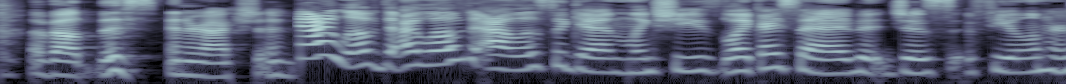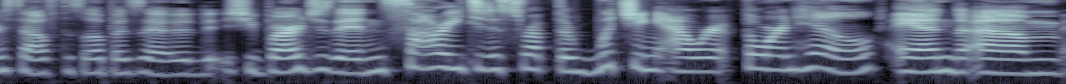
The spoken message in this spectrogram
about this interaction? I loved I loved Alice again. Like she's like I said, just feeling herself this whole episode. She barges in, sorry to disrupt the witching hour at Thornhill, and um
